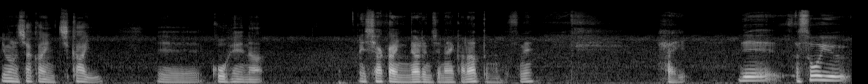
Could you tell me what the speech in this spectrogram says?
今の社会に近い、えー、公平な社会になるんじゃないかなと思うんですね。はい、でそういう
